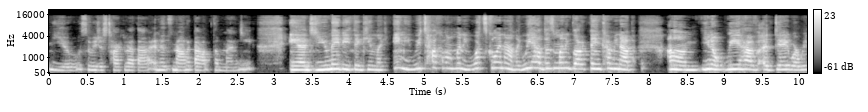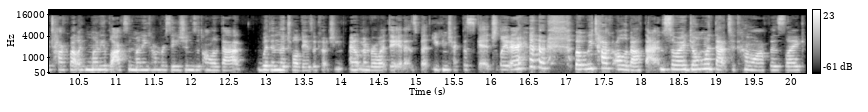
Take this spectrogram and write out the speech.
you. So we just talked about that and it's not about the money. And you may be thinking like amy we talk about money. What's going on? Like we have this money block thing coming up. Um, you know we have a day where we talk about like money blocks and money conversations and all of that within the 12 days of coaching. I don't remember what day it is but you can check the sketch later. But we talk all about that. And so i don't want that to come off as like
